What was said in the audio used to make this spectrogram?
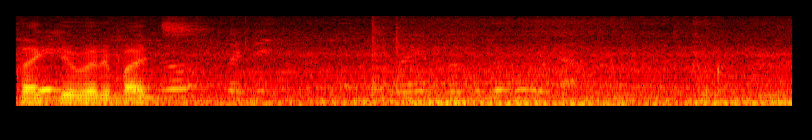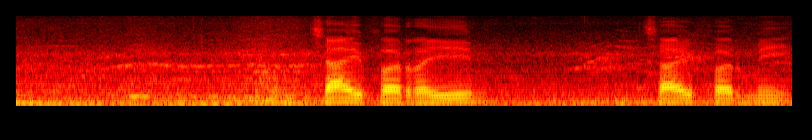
Thank you very much. Chai for Rahim. Chai for me.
